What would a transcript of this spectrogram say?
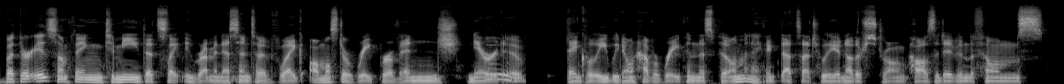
But there is something to me that's slightly reminiscent of like almost a rape revenge narrative. Thankfully, we don't have a rape in this film, and I think that's actually another strong positive in the film's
